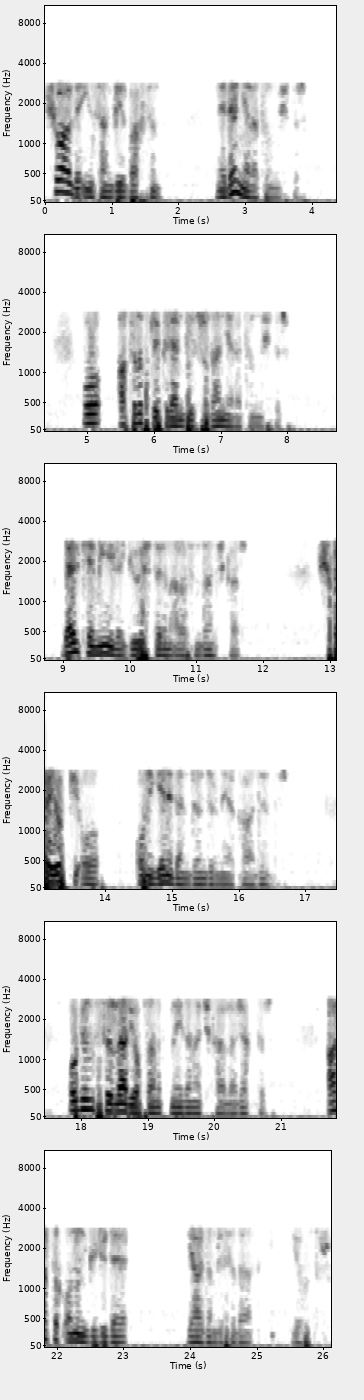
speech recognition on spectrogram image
şu halde insan bir baksın neden yaratılmıştır o atılıp dökülen bir sudan yaratılmıştır. Bel kemiğiyle göğüslerin arasından çıkar. Şüphe yok ki o onu yeniden döndürmeye kadirdir. O gün sırlar yoklanıp meydana çıkarılacaktır. Artık onun gücü de yardımcısı da yoktur.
